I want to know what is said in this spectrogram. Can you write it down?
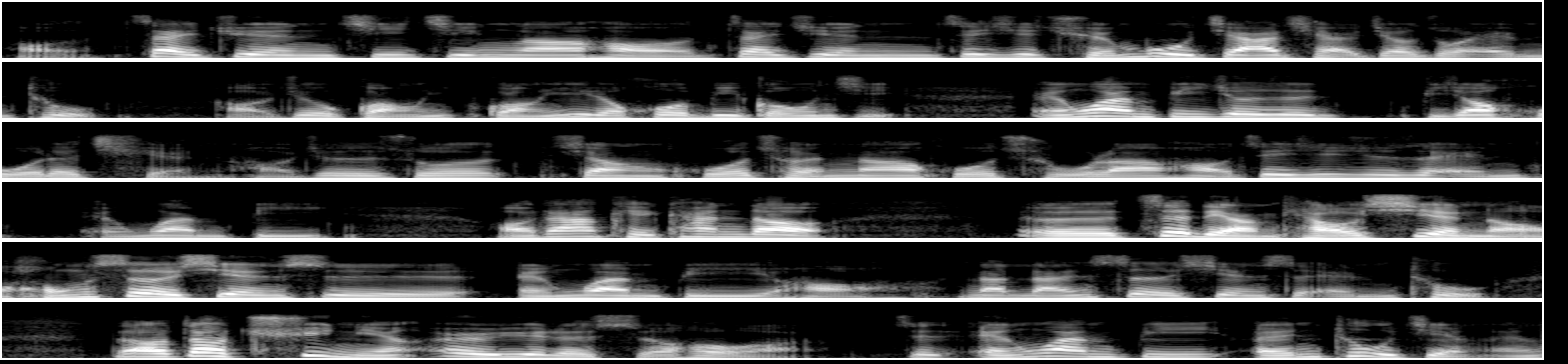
好，债券基金啦，哈，债券这些全部加起来叫做 M two。好，就广广义的货币供给，M1B 就是比较活的钱，哈，就是说像活存啦、活储啦，哈，这些就是 M M1B。好，大家可以看到，呃，这两条线哦，红色线是 M1B 哈，那蓝色线是 M2。然后到去年二月的时候啊，这 M1B M2 减 M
